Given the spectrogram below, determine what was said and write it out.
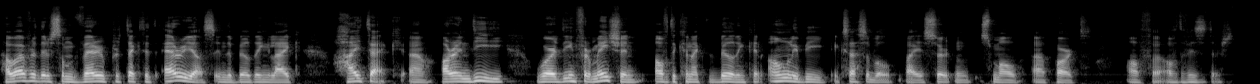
However, there's some very protected areas in the building, like high tech uh, R&D, where the information of the connected building can only be accessible by a certain small uh, part of, uh, of the visitors.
